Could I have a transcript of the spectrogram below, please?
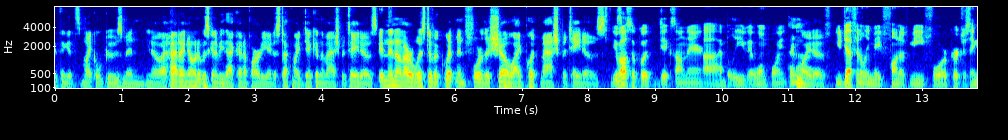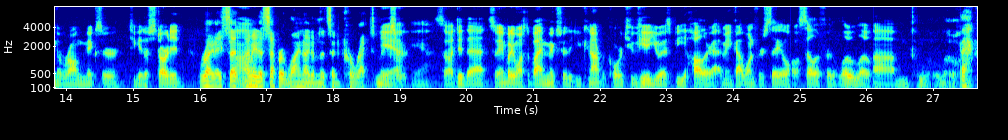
I think it's Michael Guzman. You know, had I known it was going to be that kind of party, I'd have stuck my dick in the mashed potatoes. And then on our list of equipment for the show, I put mashed potatoes. You've So- also put dicks on there, uh, I believe, at one point. I might have. You definitely made fun of me for purchasing the wrong mixer to get us started. Right, I said I Um, made a separate line item that said correct mixer. Yeah, yeah. So I did that. So anybody wants to buy a mixer that you cannot record to via USB, holler at me. Got one for sale. I'll sell it for the low, low. Um, Low, low. back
